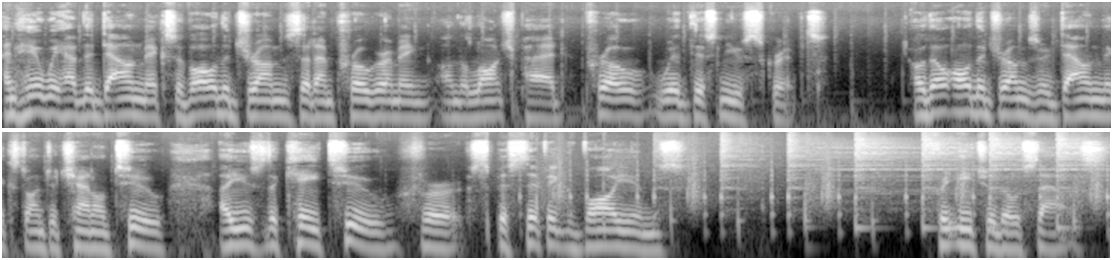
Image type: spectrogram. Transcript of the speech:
And here we have the down mix of all the drums that I'm programming on the Launchpad Pro with this new script. Although all the drums are down mixed onto channel 2, I use the K2 for specific volumes for each of those sounds.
